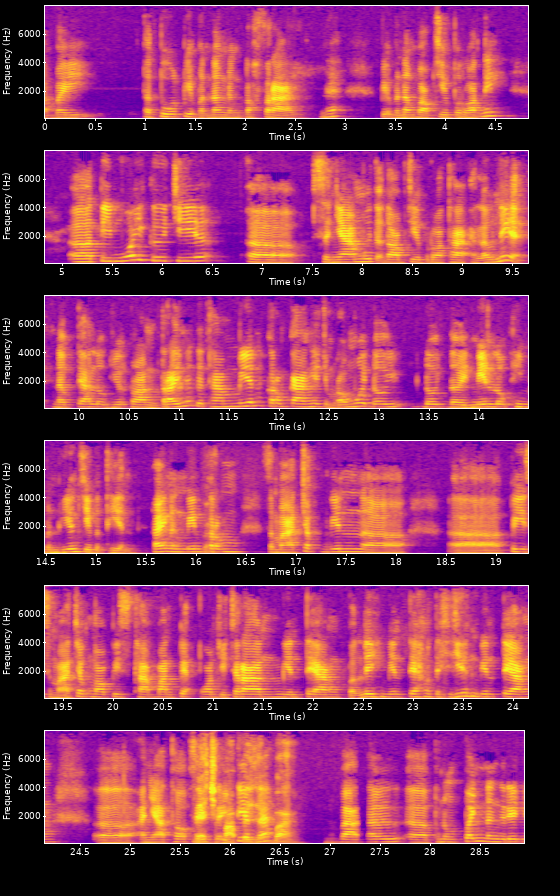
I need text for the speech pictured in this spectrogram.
ដើម្បីទទួលពាក្យបណ្ដឹងនិងដោះស្រាយណាពាក្យបណ្ដឹងរបស់ប្រជាពលរដ្ឋនេះទី1គឺជាអឺ សញ្ញាមួយទៅដល់ជាប្រវត្តិថាឥឡូវនេះនៅផ្ទះលោកយុទ្ធរដ្ឋមន្ត្រីនេះគឺថាមានក្រុមការងារចម្រុះមួយដោយដោយដោយមានលោកហ៊ីមិនហៀងជាប្រធានហើយនឹងមានក្រុមសមាជិកមានអឺអឺពីសមាជិកមកពីស្ថាប័នពាក់ព័ន្ធជាច្រើន មានទាំងប៉ូលីសមានទាំងទាហានមានទាំងអឺអាជ្ញាធរផ្សេងផ្សេងទៀតណាបាទបាទនៅភ្នំពេញនិងរាជ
